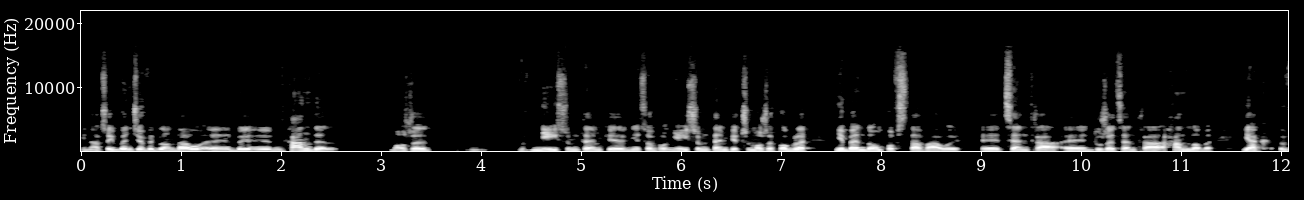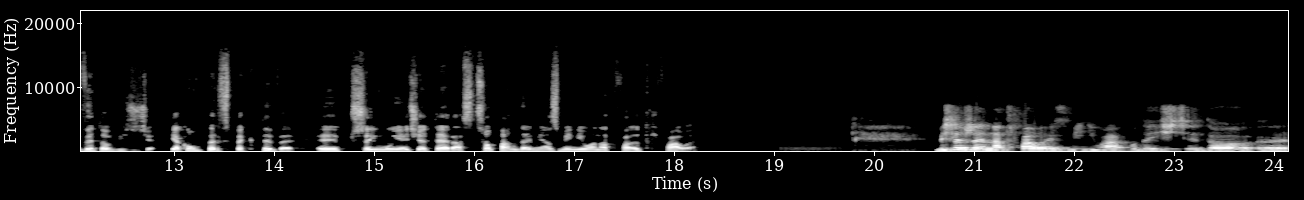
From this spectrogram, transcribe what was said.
inaczej będzie wyglądał y, handel. Może w mniejszym tempie, nieco wolniejszym tempie, czy może w ogóle nie będą powstawały y, centra, duże centra handlowe. Jak wy to widzicie? Jaką perspektywę przyjmujecie teraz? Co pandemia zmieniła na trwałe? Myślę, że na trwałe zmieniła podejście do e,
